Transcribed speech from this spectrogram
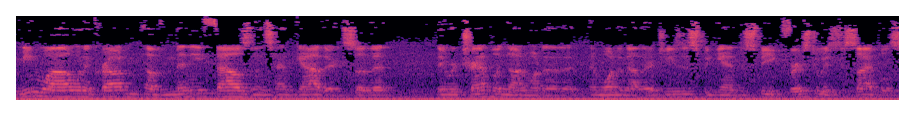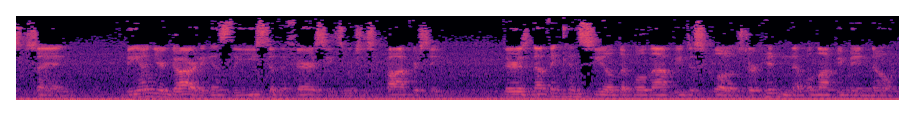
Meanwhile, when a crowd of many thousands had gathered so that they were trampling on one another and one another, Jesus began to speak first to his disciples, saying, Be on your guard against the yeast of the Pharisees, which is hypocrisy. There is nothing concealed that will not be disclosed, or hidden that will not be made known.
